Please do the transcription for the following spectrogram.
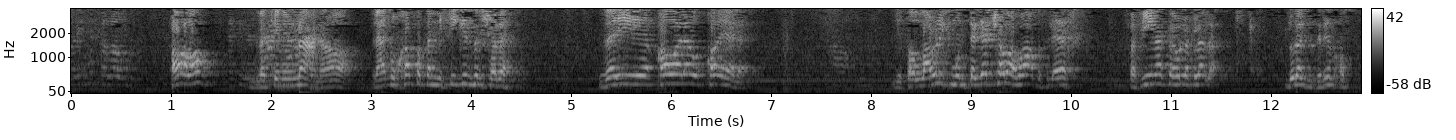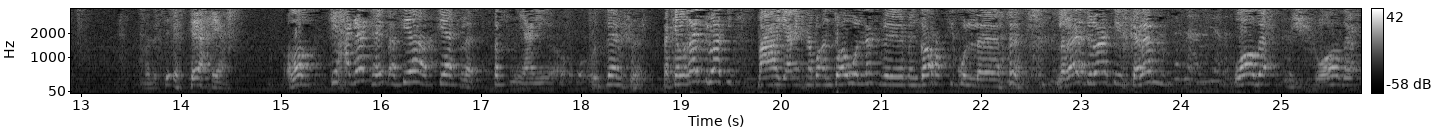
صريحه كلفظ آه آه. لكن المعنى آه. لأنه خاصة إن في جذر شبه. زي قولة وقايلة يطلعوا لك منتجات شبه بعض في الآخر. ففي ناس يقول لك لا لا. دول جذرين أصلا. ارتاح يعني. خلاص؟ في حاجات هيبقى فيها فيها خلاف. بس يعني قدام شوية. لكن لغاية دلوقتي مع يعني إحنا أنتوا أول ناس بنجرب فيكم لغاية دلوقتي الكلام واضح. مش واضح.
